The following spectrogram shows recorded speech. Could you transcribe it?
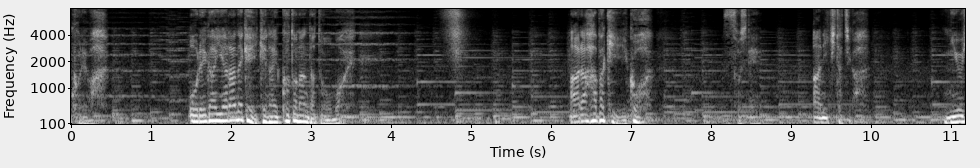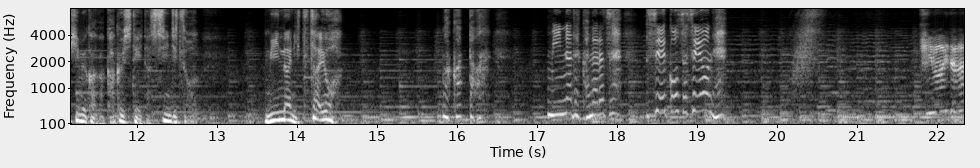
これは俺がやらなきゃいけないことなんだと思う。荒幅き行こう。そして兄貴たちがニューヒムカが隠していた真実を。みんなに伝えよ分かった。みんなで必ず成功させようね。決まりだな。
